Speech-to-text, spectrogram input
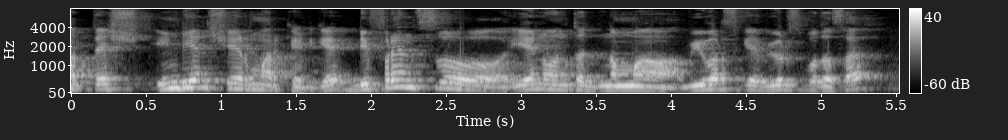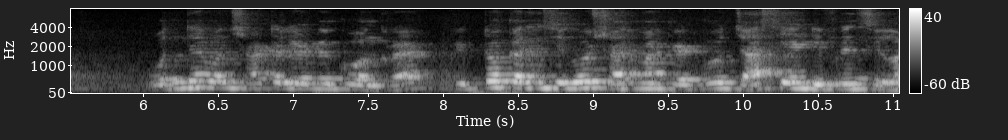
ಮತ್ತೆ ಇಂಡಿಯನ್ ಶೇರ್ ಮಾರ್ಕೆಟ್ಗೆ ಡಿಫ್ರೆನ್ಸ್ ಏನು ಅಂತ ನಮ್ಮ ವ್ಯೂವರ್ಸ್ಗೆ ವಿವರಿಸ್ಬೋದಾ ಸರ್ ಒಂದೇ ಒಂದು ಶಾರ್ಟ್ ಅಲ್ಲಿ ಹೇಳಬೇಕು ಅಂದ್ರೆ ಕ್ರಿಪ್ಟೋ ಕರೆನ್ಸಿಗೂ ಶೇರ್ ಮಾರ್ಕೆಟ್ಗೂ ಜಾಸ್ತಿ ಏನು ಡಿಫ್ರೆನ್ಸ್ ಇಲ್ಲ.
